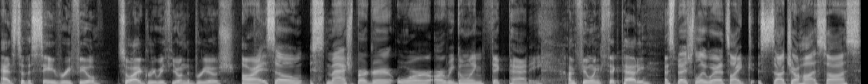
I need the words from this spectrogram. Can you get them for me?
adds to the savory feel. So I agree with you on the brioche. All right, so smash burger or are we going thick patty? I'm feeling thick patty. Especially where it's like such a hot sauce.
